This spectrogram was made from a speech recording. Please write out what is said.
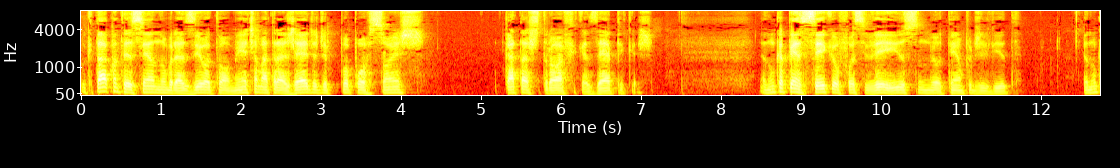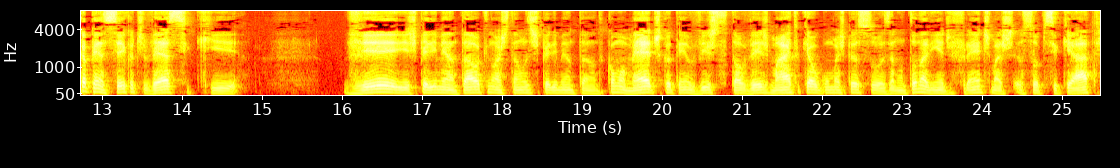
O que está acontecendo no Brasil atualmente é uma tragédia de proporções catastróficas, épicas. Eu nunca pensei que eu fosse ver isso no meu tempo de vida. Eu nunca pensei que eu tivesse que ver e experimentar o que nós estamos experimentando. Como médico, eu tenho visto talvez mais do que algumas pessoas. Eu não estou na linha de frente, mas eu sou psiquiatra.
